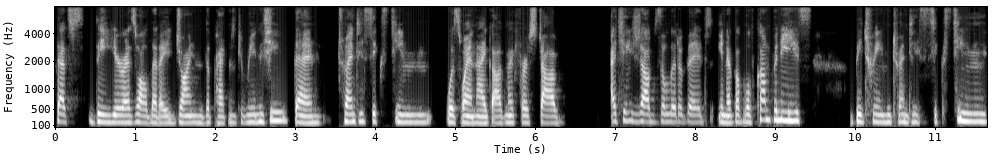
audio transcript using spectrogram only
That's the year as well that I joined the Python community. Then 2016 was when I got my first job. I changed jobs a little bit in a couple of companies between 2016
